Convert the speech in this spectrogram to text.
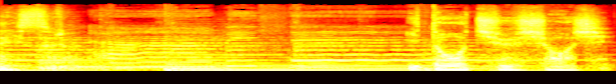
いする。伊藤忠商事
